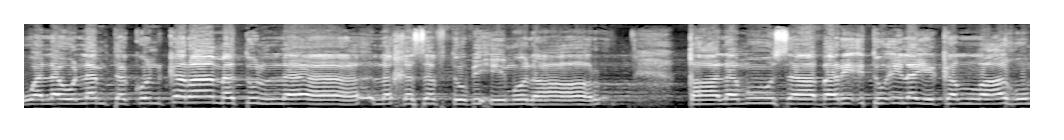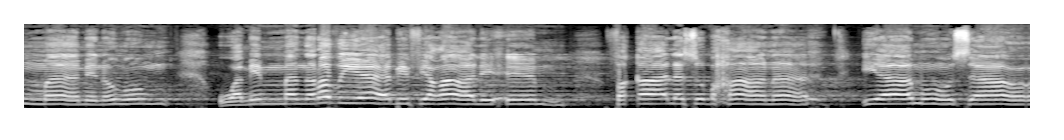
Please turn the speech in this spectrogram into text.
ولو لم تكن كرامة الله لخسفت بهم الأرض. قال موسى برئت إليك اللهم منهم وممن رضي بفعالهم فقال سبحانه يا موسى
